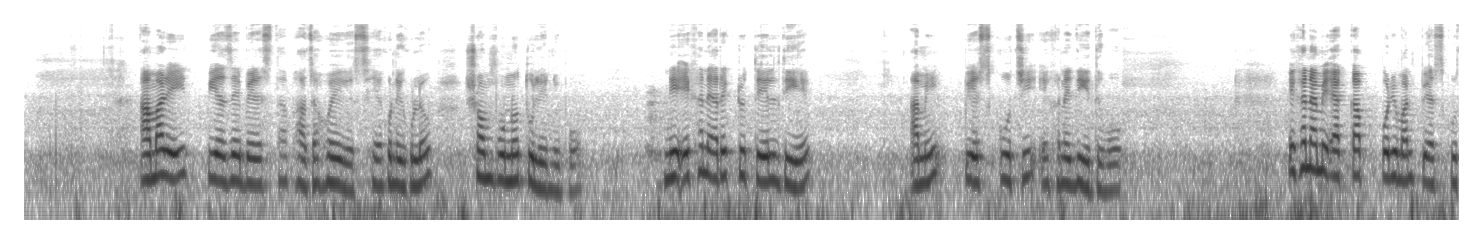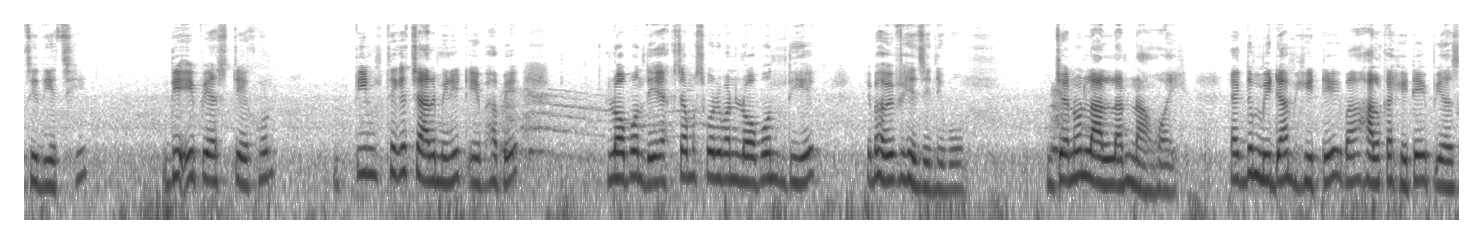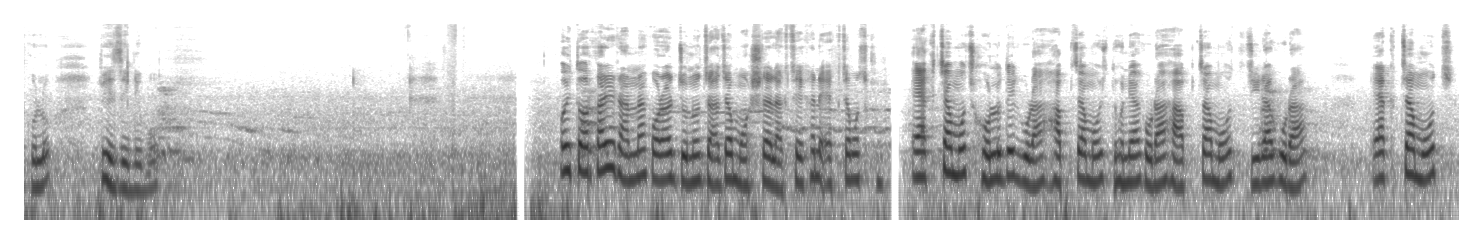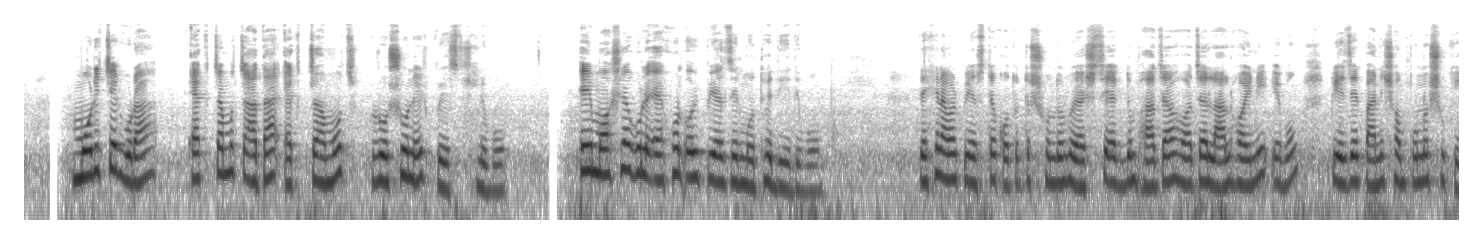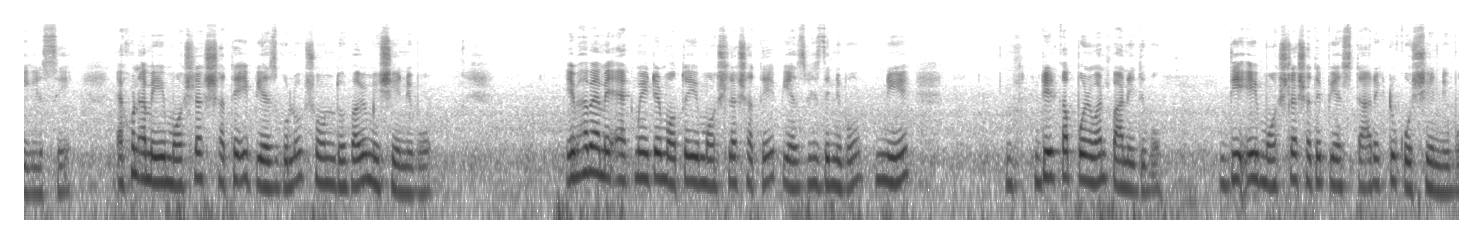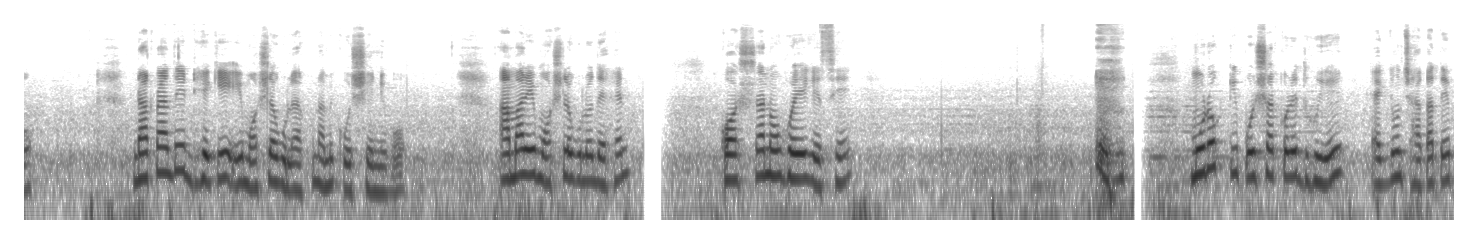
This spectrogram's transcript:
আমার এই পেঁয়াজের বেরেস্তা ভাজা হয়ে গেছে, এখন এগুলো সম্পূর্ণ তুলে নেব। নিয়ে এখানে আরেকটু তেল দিয়ে আমি পেঁয়াজ কুচি এখানে দিয়ে দেব। এখানে আমি এক কাপ পরিমাণ পেঁয়াজ কুচি দিয়েছি। দিয়ে এই পেঁয়াজটি এখন তিন থেকে চার মিনিট এভাবে লবণ দিয়ে, এক চামচ পরিমাণ লবণ দিয়ে এভাবে ভেজে নেব, যেন লাল লাল না হয়। একদম মিডিয়াম হিটে বা হালকা হিটে এই পেঁয়াজগুলো ভেজে নেব। ওই তরকারি রান্না করার জন্য যা যা মশলা লাগছে, এখানে এক চামচ এক চামচ হলুদের গুঁড়া, হাফ চামচ ধনিয়া গুঁড়া, হাফ চামচ জিরা গুঁড়া, এক চামচ মরিচের গুঁড়া, এক চামচ আদা, এক চামচ রসুনের পেস্ট নেব। এই মশলাগুলো এখন ওই পেঁয়াজের মধ্যে দিয়ে দেব। দেখেন আমার পেঁয়াজটা কতটা সুন্দর হয়ে আসছে, একদম ভাজা ভাজা, লাল হয়নি এবং পেঁয়াজের পানি সম্পূর্ণ শুকিয়ে গেছে। এখন আমি এই মশলার সাথে এই পেঁয়াজগুলো সুন্দরভাবে মিশিয়ে নেব। এভাবে আমি এক মিনিটের মতো এই মশলার সাথে পেঁয়াজ ভেজে নেব, নিয়ে দেড় কাপ পরিমাণ পানি দেব। দিয়ে এই মশলার সাথে পেঁয়াজটা আর একটু কষিয়ে নেব। ঢাকনা দিয়ে ঢেকে এই মশলাগুলো এখন আমি কষিয়ে নেব। আমার এই মশলাগুলো দেখেন কষানো হয়ে গেছে। মোরগটি পরিষ্কার করে ধুয়ে একদম ঝাঁকাতে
